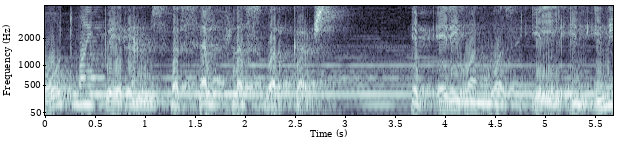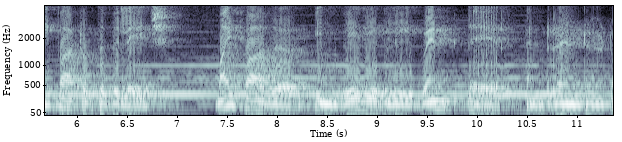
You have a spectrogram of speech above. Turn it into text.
Both my parents were selfless workers. If anyone was ill in any part of the village, my father invariably went there and rendered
